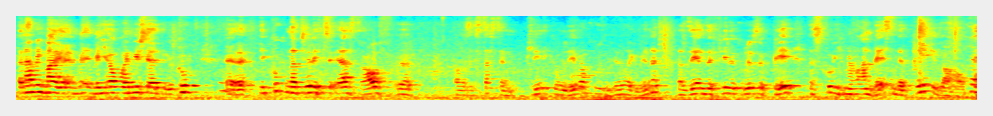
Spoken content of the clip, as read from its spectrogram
Dann habe ich mal, äh, wenn ich irgendwo hingestellt geguckt, äh, die gucken natürlich zuerst drauf, äh, oh, was ist das denn? Klinikum Leverkusen, höhere Gewinne. Dann sehen sie viele Grüße P, das gucke ich mir mal an. Wer ist denn der P überhaupt?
